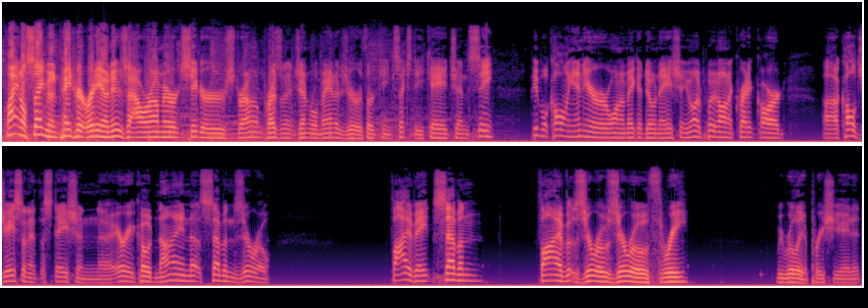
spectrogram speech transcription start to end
Final segment, Patriot Radio News Hour. I'm Eric Cedarstrom, President General Manager, 1360 KHNC. People calling in here want to make a donation. You want to put it on a credit card, uh, call Jason at the station, uh, area code 970 587 5003. We really appreciate it.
